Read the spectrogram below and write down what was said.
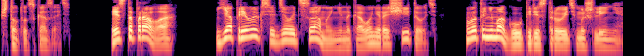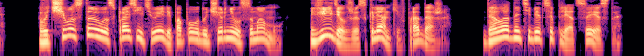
Что тут сказать? Эста права. Я привык все делать сам и ни на кого не рассчитывать. Вот и не могу перестроить мышление. Вот чего стоило спросить у Эли по поводу чернил самому? Видел же склянки в продаже. Да ладно тебе цепляться, Эста.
